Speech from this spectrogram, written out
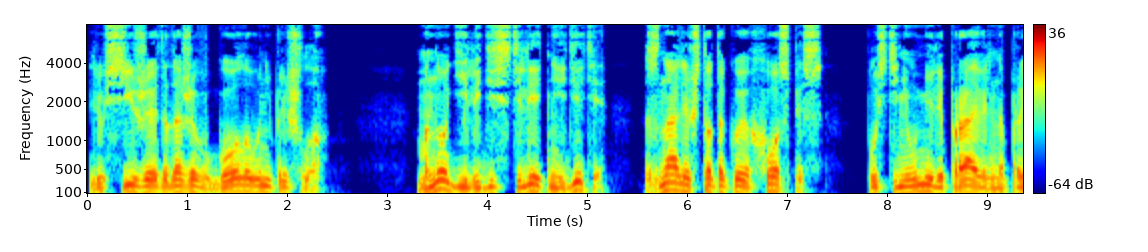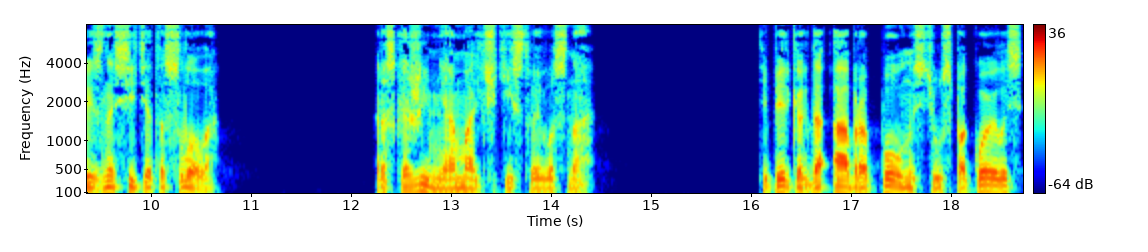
Люси же это даже в голову не пришло. Многие ли десятилетние дети знали, что такое хоспис, пусть и не умели правильно произносить это слово. Расскажи мне о мальчике из твоего сна. Теперь, когда Абра полностью успокоилась,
